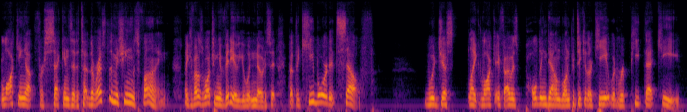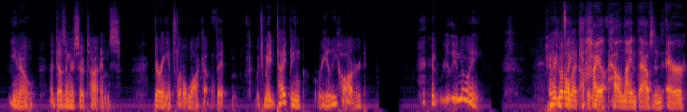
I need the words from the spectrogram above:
locking up for seconds at a time. The rest of the machine was fine. Like, if I was watching a video, you wouldn't notice it. But the keyboard itself would just, like, lock... If I was holding down one particular key, it would repeat that key, you know, a dozen or so times during its little lockup fit. Which made typing really hard. and really annoying. And I got it's all like that a HAL, HAL 9000 error.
